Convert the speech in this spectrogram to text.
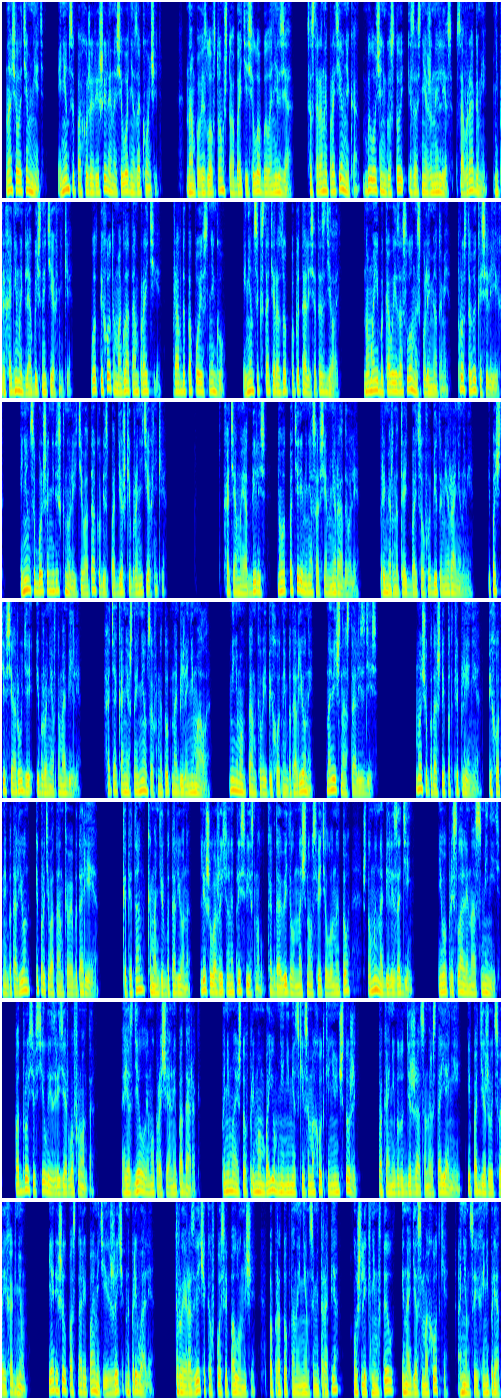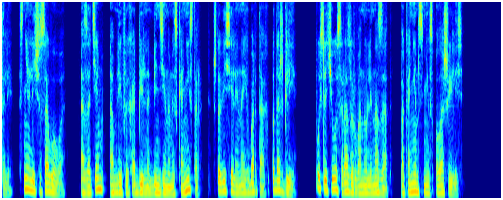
Начало темнеть, и немцы, похоже, решили на сегодня закончить. Нам повезло в том, что обойти село было нельзя. Со стороны противника был очень густой и заснеженный лес с оврагами, непроходимый для обычной техники. Вот пехота могла там пройти, правда по пояс снегу. И немцы, кстати, разок попытались это сделать. Но мои боковые заслоны с пулеметами просто выкосили их, и немцы больше не рискнули идти в атаку без поддержки бронетехники. Хотя мы и отбились, но вот потери меня совсем не радовали. Примерно треть бойцов убитыми и ранеными, и почти все орудия и бронеавтомобили. Хотя, конечно, и немцев мы тут набили немало. Минимум танковые и пехотные батальоны навечно остались здесь. Ночью подошли подкрепления, пехотный батальон и противотанковая батарея. Капитан, командир батальона, лишь уважительно присвистнул, когда увидел в ночном свете луны то, что мы набили за день. Его прислали нас сменить, подбросив силы из резерва фронта. А я сделал ему прощальный подарок. Понимая, что в прямом бою мне немецкие самоходки не уничтожить, пока они будут держаться на расстоянии и поддерживать своих огнем, я решил по старой памяти их сжечь на привале. Трое разведчиков после полуночи, по протоптанной немцами тропе, ушли к ним в тыл и, найдя самоходки, а немцы их и не прятали, сняли часового, а затем, облив их обильно бензином из канистр, что висели на их бортах, подожгли, после чего сразу рванули назад, пока немцы не всполошились.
